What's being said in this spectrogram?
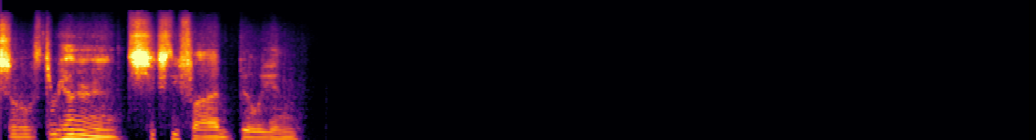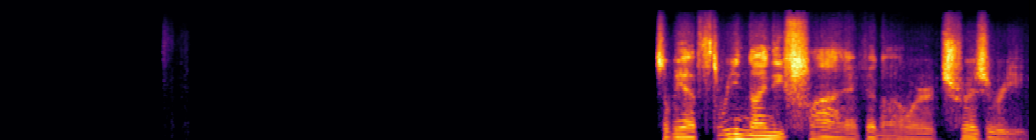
So 365 billion. So we have 395 in our treasury.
